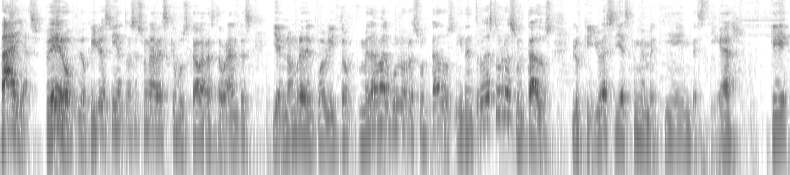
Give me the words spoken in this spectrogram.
varias, pero lo que yo hacía entonces una vez que buscaba restaurantes y el nombre del pueblito, me daba algunos resultados y dentro de estos resultados lo que yo hacía es que me metía a investigar qué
